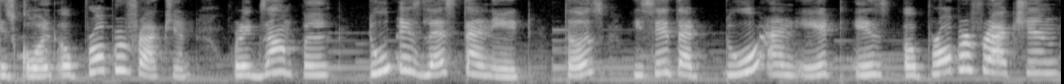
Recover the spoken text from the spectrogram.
is called a proper fraction. For example, 2 is less than 8. Thus, we say that 2 and 8 is a proper fraction.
